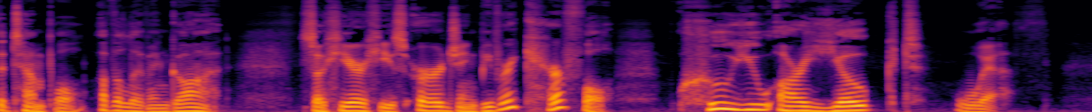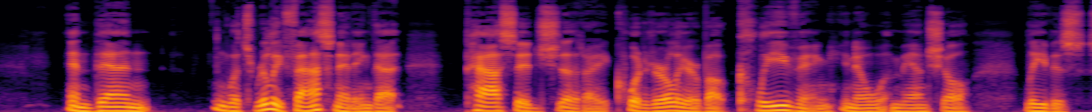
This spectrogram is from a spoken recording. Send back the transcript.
the temple of the living God. So here he's urging be very careful who you are yoked with. And then what's really fascinating that passage that I quoted earlier about cleaving, you know, a man shall leave his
